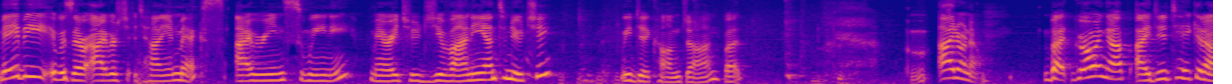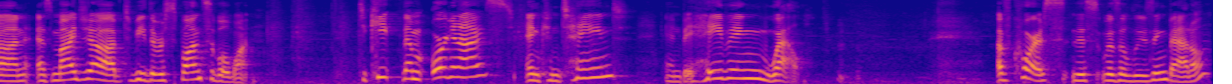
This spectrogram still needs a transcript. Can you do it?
Maybe it was their Irish Italian mix. Irene Sweeney, married to Giovanni Antonucci. We did call him John, but I don't know. But growing up, I did take it on as my job to be the responsible one, to keep them organized and contained and behaving well. Of course, this was a losing battle.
